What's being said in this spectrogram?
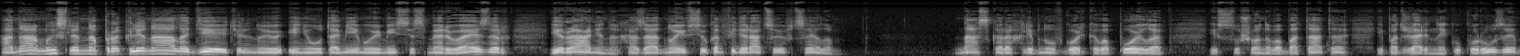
она мысленно проклинала деятельную и неутомимую миссис Мерюэзер и раненых, а заодно и всю конфедерацию в целом. Наскоро хлебнув горького пойла, из сушеного батата и поджаренной кукурузы,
